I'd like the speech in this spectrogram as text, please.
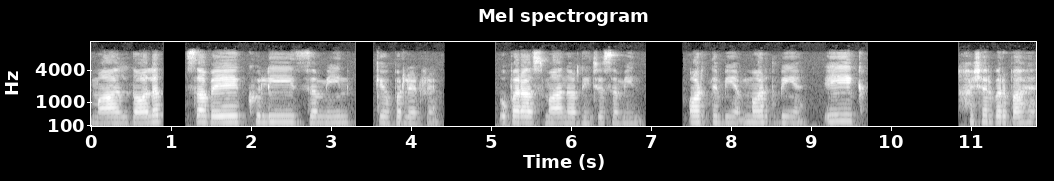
مال، دولت سب ایک کھلی زمین کے اوپر لیٹ رہے ہیں۔ اوپر آسمان اور نیچے زمین۔ عورتیں بھی ہیں، مرد بھی ہیں۔ ایک حشر برپا ہے۔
